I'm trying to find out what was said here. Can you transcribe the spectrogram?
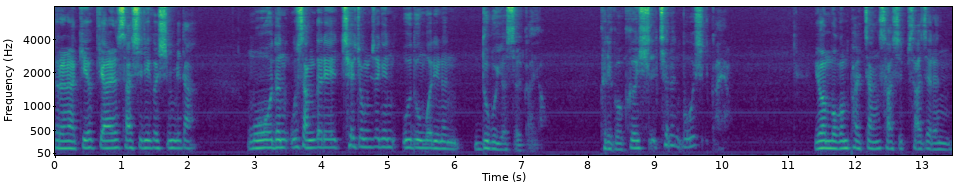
그러나 기억해야 할 사실이 이것입니다. 모든 우상들의 최종적인 우두머리는 누구였을까요? 그리고 그 실체는 무엇일까요? 요한복음 8장 44절은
